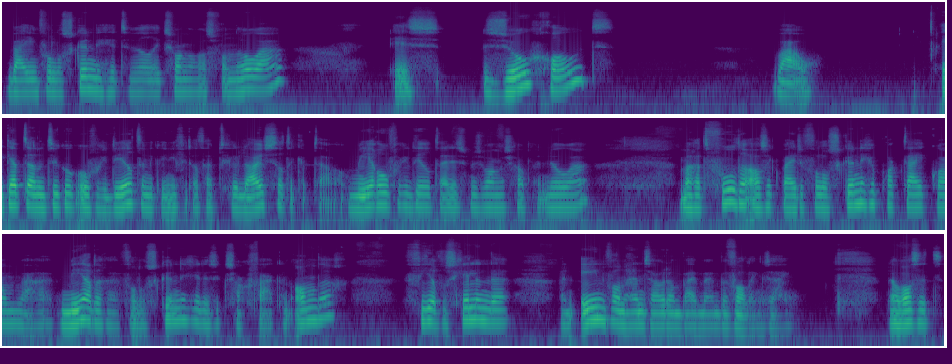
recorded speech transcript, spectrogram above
bij een verloskundige terwijl ik zwanger was van Noah, is zo groot. Wauw. Ik heb daar natuurlijk ook over gedeeld en ik weet niet of je dat hebt geluisterd. Ik heb daar wel meer over gedeeld tijdens mijn zwangerschap met Noah. Maar het voelde als ik bij de verloskundige praktijk kwam, waren meerdere verloskundigen, dus ik zag vaak een ander, vier verschillende, en één van hen zou dan bij mijn bevalling zijn. Nou was het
